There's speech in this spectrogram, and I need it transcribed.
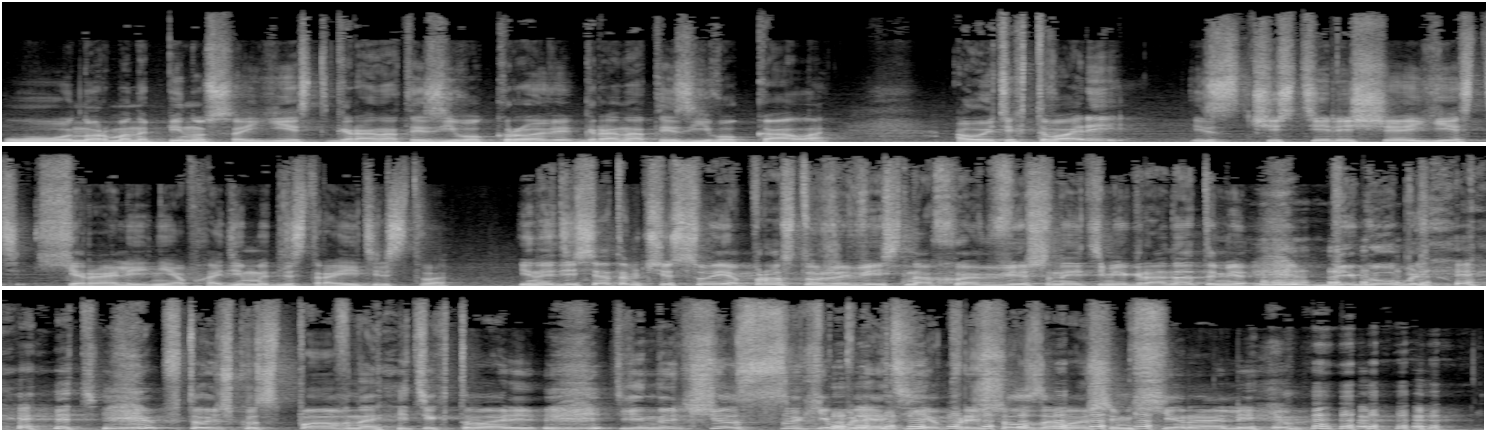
у Нормана Пинуса есть гранаты из его крови, гранаты из его кала, а у этих тварей из чистилища есть херали, необходимые для строительства. И на десятом часу я просто уже весь нахуй обвешанный этими гранатами бегу, блядь, в точку спавна этих тварей. И, ну чё, суки, блядь, я пришел за вашим хералием.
